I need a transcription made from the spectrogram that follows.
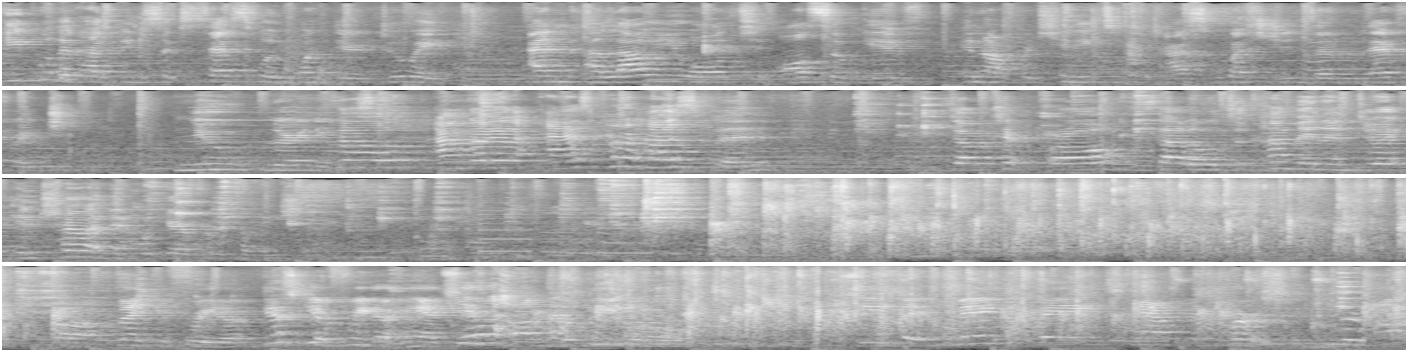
people that have been successful in what they're doing, and allow you all to also give an opportunity to ask questions and leverage new learning. So I'm going to ask her husband, Dr. Earl Suttle, to come in and do an intro, and then we'll hear from Felicia. Frida. Just give Frida a hand. She's unbelievable. She's a make things happen person. I,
